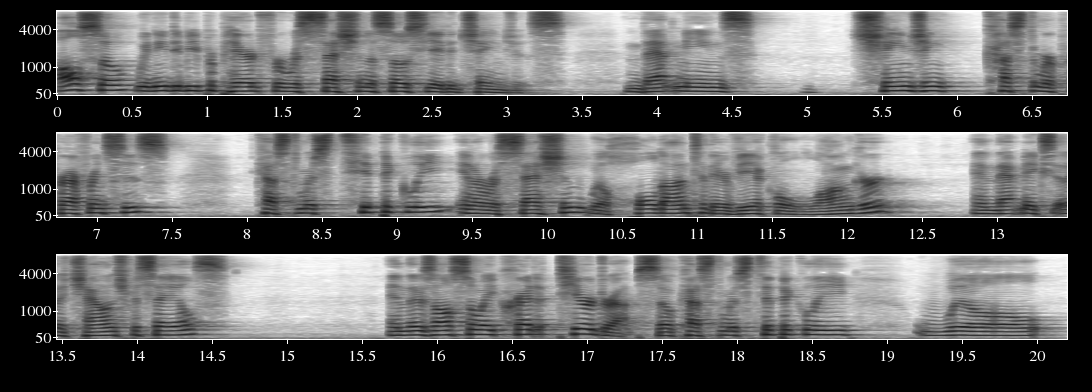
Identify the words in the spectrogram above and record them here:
Also, we need to be prepared for recession associated changes. And that means changing customer preferences, Customers typically in a recession will hold on to their vehicle longer, and that makes it a challenge for sales. And there's also a credit teardrop. So customers typically will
